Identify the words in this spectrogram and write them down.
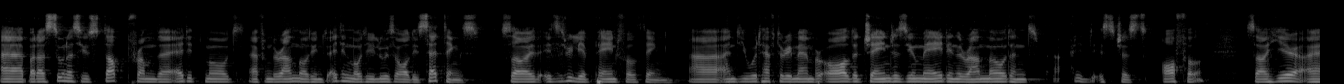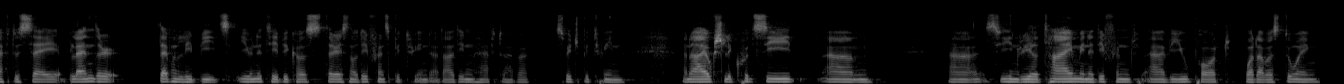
Uh, but as soon as you stop from the edit mode, uh, from the run mode into edit mode, you lose all these settings. So it, it's really a painful thing. Uh, and you would have to remember all the changes you made in the run mode and uh, it, it's just awful. So here I have to say Blender definitely beats Unity because there is no difference between that. I didn't have to have a switch between. And I actually could see um, see in real time in a different uh, viewport what I was doing.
